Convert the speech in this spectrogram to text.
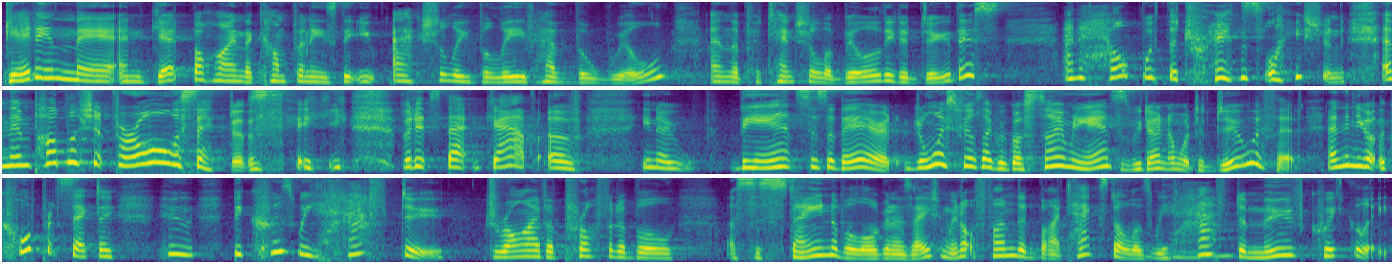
get in there and get behind the companies that you actually believe have the will and the potential ability to do this, and help with the translation, and then publish it for all the sector to see. But it's that gap of, you know, the answers are there. It almost feels like we've got so many answers, we don't know what to do with it. And then you've got the corporate sector who, because we have to drive a profitable, a sustainable organisation, we're not funded by tax dollars, we have to move quickly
